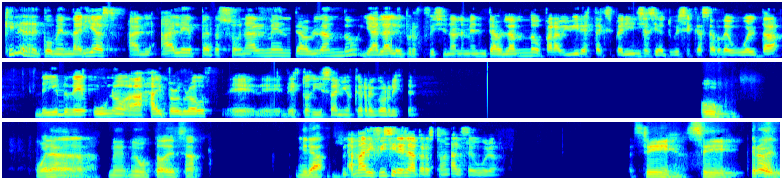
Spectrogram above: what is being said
¿qué le recomendarías al Ale personalmente hablando y al Ale profesionalmente hablando para vivir esta experiencia si la tuvieses que hacer de vuelta, de ir de uno a hypergrowth eh, de, estos 10 años que recorriste? Uh, buena, me, gustó esa. Mira. La más difícil es la personal, seguro. Sí, sí. Creo,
